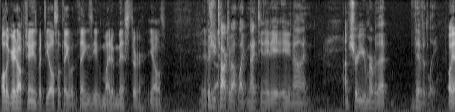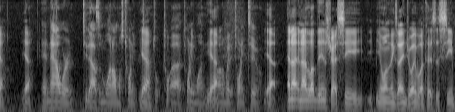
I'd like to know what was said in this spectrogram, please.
all the great opportunities, but you also think about the things you might have missed or you know because you uh, talked about like 1988, 89. I'm sure you remember that vividly. Oh yeah, yeah. And now we're in 2001, almost 20, yeah. Tw- uh, 21. Yeah. On the way to 22. Yeah, and I and I love the industry. I see, you know, one of the things I enjoy about this is seeing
